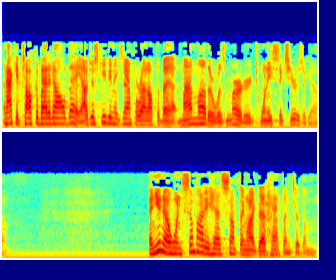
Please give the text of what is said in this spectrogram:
And I could talk about it all day. I'll just give you an example right off the bat. My mother was murdered 26 years ago. And you know, when somebody has something like that happen to them,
